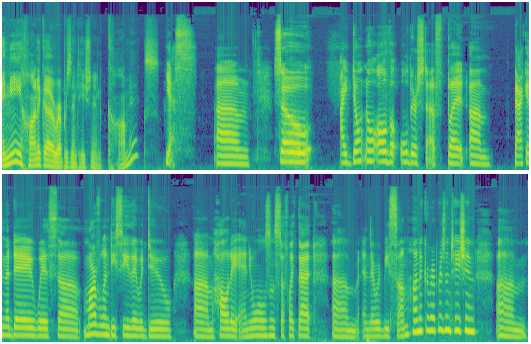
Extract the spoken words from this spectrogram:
Any Hanukkah representation in comics? yes. Um so I don't know all the older stuff, but um back in the day with uh Marvel and DC they would do um holiday annuals and stuff like that. Um and there would be some Hanukkah representation. Um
